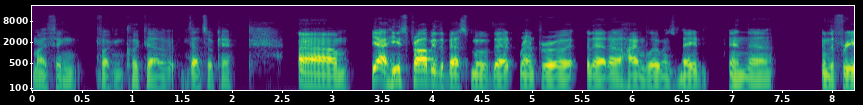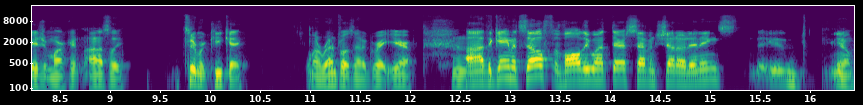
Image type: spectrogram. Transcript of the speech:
my thing fucking clicked out of it. That's okay. Um, yeah, he's probably the best move that Renfroe that uh, Chaim Bloom has made in the in the free agent market. Honestly, Timur Kike. Well, Renfroe's had a great year. Hmm. Uh, the game itself, Eovaldi went there, seven shutout innings. You know,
